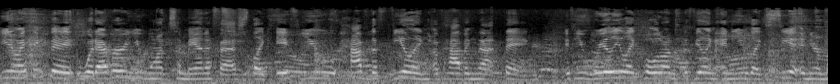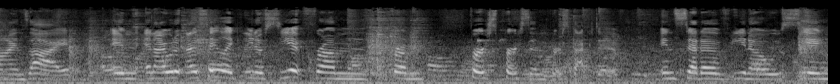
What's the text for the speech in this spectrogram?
you know, I think that whatever you want to manifest, like if you have the feeling of having that thing, if you really like hold on to the feeling and you like see it in your mind's eye, and and I would I would say like you know see it from from first person perspective instead of you know seeing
